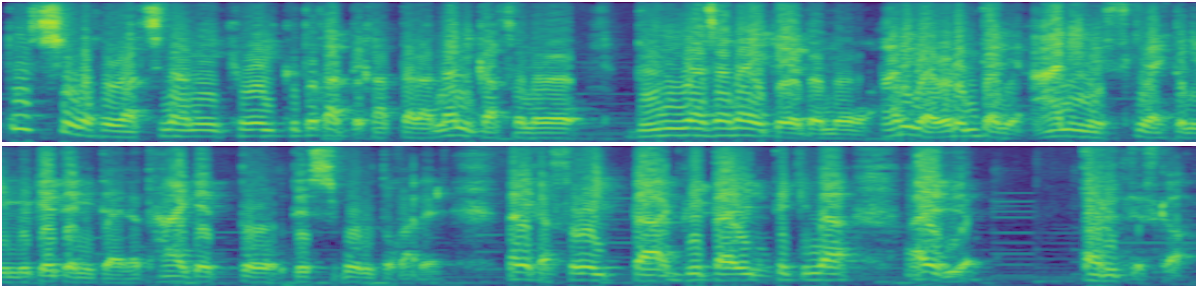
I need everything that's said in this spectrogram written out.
うんトッシーの方はちなみに教育とかって買ったら何かその分野じゃないけれども、あるいは俺みたいにアニメ好きな人に向けてみたいなターゲットで絞るとかで、何かそういった具体的なアイディアあるんですか？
